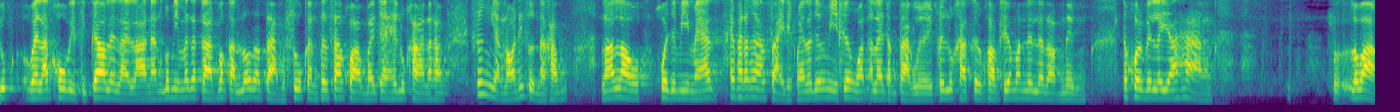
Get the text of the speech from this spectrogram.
ยุคไวรัสโควิด -19 หลายๆร้านนั้น ก็มีมาตรการป้องกันโรคต่างๆ มาสู้กันเพื่อสร้างความไว้ใจให้ลูกค้านะครับ ซึ่งอย่างน้อยที่สุดนะครับ ร้านเราควรจะมีแมสให้พนักงานใส่ถึงแม้เราจะไม่มีเครื่องวัดอะไรต่างๆ เลย เพื่อลูกค้าเกิดความเชื่อมั่นในระดับหนึ่ง และควรเป็นระยะห่างระหว่าง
